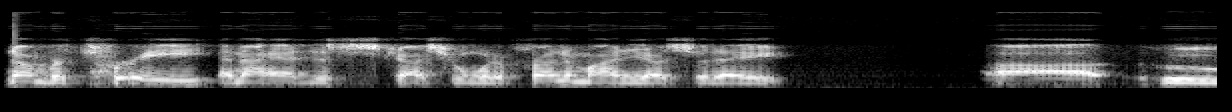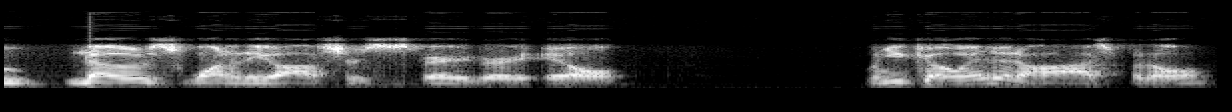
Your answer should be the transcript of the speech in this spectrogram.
Number three, and I had this discussion with a friend of mine yesterday uh, who knows one of the officers is very, very ill. When you go into the hospital,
